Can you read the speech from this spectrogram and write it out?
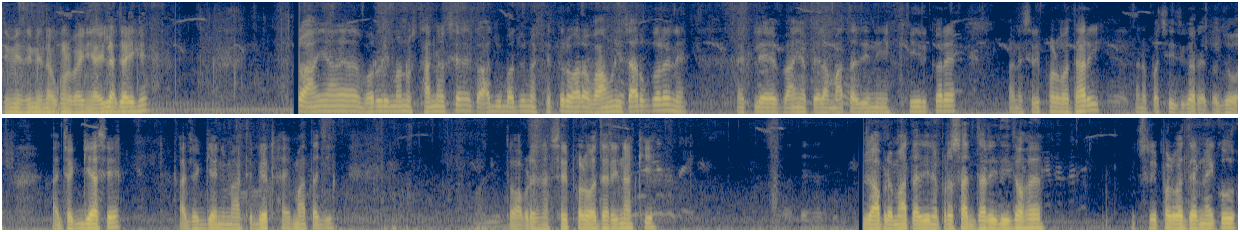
ધીમે ધીમે નવગણભાઈની આઈલા જાય છે. તો અહીંયા વરુડીમાનું સ્થાનક છે તો આજુબાજુના ખેતરવાળા વાવણી ચાલુ કરે ને એટલે અહીંયા પહેલાં માતાજીની ખીર કરે અને શ્રીફળ વધારી અને પછી જ કરે તો જો આ જગ્યા છે. આ જગ્યાની માથે બેઠા એ માતાજી. તો આપણે એના શ્રીફળ વધારી નાખીએ. જો આપણે માતાજીને પ્રસાદ ધરી દીધો હોય શ્રીફળ વધારી નાખ્યું.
